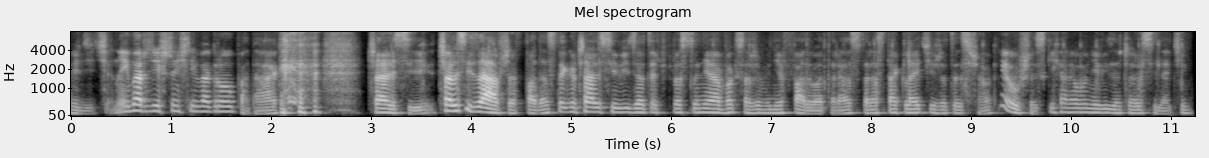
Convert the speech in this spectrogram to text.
Widzicie, najbardziej szczęśliwa grupa, tak? Chelsea. Chelsea zawsze wpada. Z tego Chelsea widzę też po prostu nie ma boksa, żeby nie wpadło teraz. Teraz tak leci, że to jest szok. Nie u wszystkich, ale u mnie widzę Chelsea leci.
